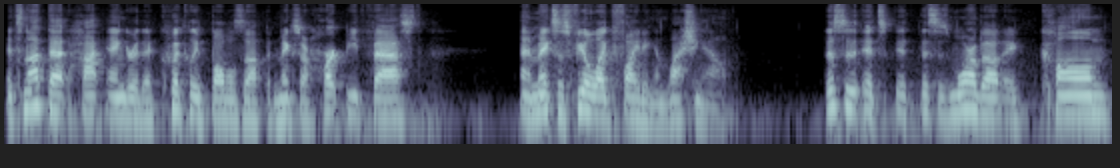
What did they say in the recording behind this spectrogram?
It's not that hot anger that quickly bubbles up and makes our heart beat fast and makes us feel like fighting and lashing out. This is it's it, this is more about a calm,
